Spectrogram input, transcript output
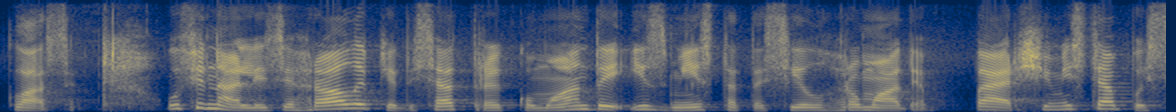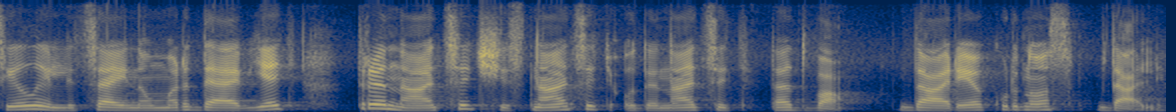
класи. У фіналі зіграли 53 команди із міста та сіл громади. Перші місця посіли ліцей номер 9, 13, 16, 11 та 2. Дарія Курнос далі.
